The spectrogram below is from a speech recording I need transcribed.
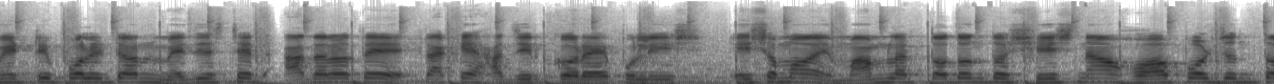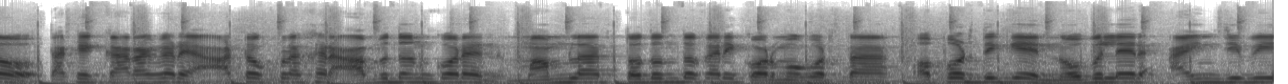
মেট্রোপলিটন ম্যাজিস্ট্রেট আদালতে তাকে হাজির করে পুলিশ। এই সময় মামলার তদন্ত শেষ না হওয়া পর্যন্ত তাকে কারাগারে আটক রাখার আবেদন করেন মামলার তদন্তকারী কর্মকর্তা। অপরদিকে নোবেলের আইনজীবী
